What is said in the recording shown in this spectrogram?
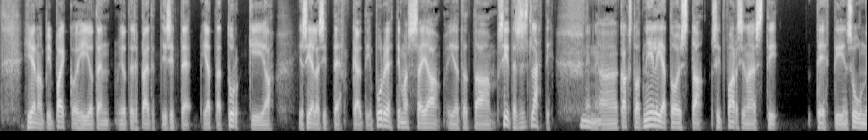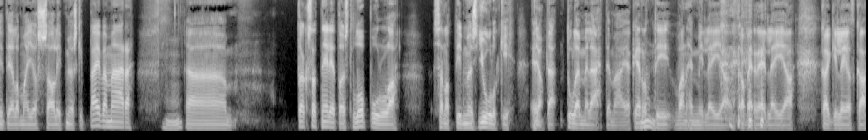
hienompiin paikkoihin, joten, joten se päätettiin sitten jättää Turkkiin ja, ja siellä sitten käytiin purjehtimassa ja, ja tota, siitä se sitten lähti. Niin, niin. Ää, 2014 sitten varsinaisesti tehtiin suunnitelma, jossa oli myöskin päivämäärä. Mm. Ää, 2014 lopulla sanottiin myös julki, että Joo. tulemme lähtemään ja kerrottiin vanhemmille ja kavereille ja kaikille, jotka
